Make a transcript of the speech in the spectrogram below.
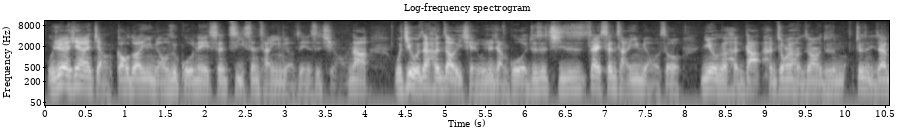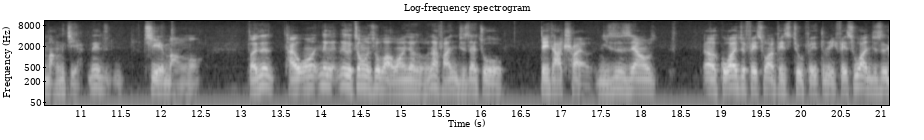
我觉得现在讲高端疫苗或是国内生自己生产疫苗这件事情哦，那我记得我在很早以前我就讲过，就是其实，在生产疫苗的时候，你有个很大很重要很重要的就是就是你在盲解那解盲哦，反正台湾那个那个中文说法我忘记叫什么，那反正你就在做 data trial，你是这样，呃，国外就 phase one、phase two、phase three，phase one 就是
